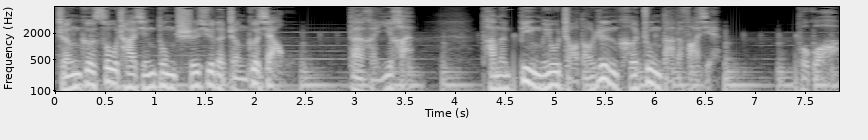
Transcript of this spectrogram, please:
整个搜查行动持续了整个下午，但很遗憾，他们并没有找到任何重大的发现。不过，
